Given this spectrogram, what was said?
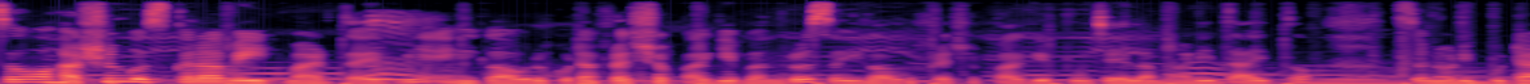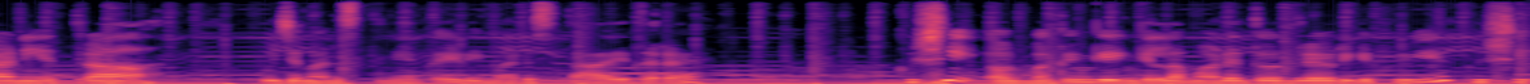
ಸೊ ಹರ್ಷಂಗೋಸ್ಕರ ವೆಯ್ಟ್ ಮಾಡ್ತಾ ಇದ್ವಿ. ಈಗ ಅವರು ಕೂಡ ಫ್ರೆಶ್ ಅಪ್ ಆಗಿ ಬಂದರು. ಸೊ ಈಗ ಅವರು ಫ್ರೆಶ್ ಅಪ್ ಆಗಿ ಪೂಜೆ ಎಲ್ಲ ಮಾಡಿದ್ದಾಯಿತು. ಸೊ ನೋಡಿ ಪುಟಾಣಿ ಹತ್ರ ಪೂಜೆ ಮಾಡಿಸ್ತೀನಿ ಅಂತ ಹೇಳಿ ಮಾಡಿಸ್ತಾ ಇದ್ದಾರೆ ಖುಷಿ. ಅವ್ರ ಮಗನಿಗೆ ಹಿಂಗೆಲ್ಲ ಮಾಡೋದು ಅಂದರೆ ಅವರಿಗೆ ಫುಲ್ ಖುಷಿ.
